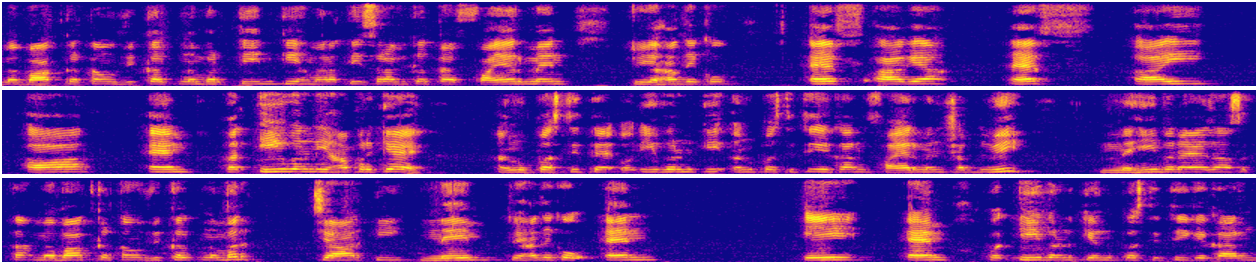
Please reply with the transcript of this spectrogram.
मैं बात करता हूँ विकल्प नंबर तीन की, हमारा तीसरा विकल्प है फायरमैन तो यहाँ देखो एफ़ आ गया एफ़ आई आर एम पर ई वर्ण यहाँ पर क्या है? अनुपस्थित है, और ई वर्ण की अनुपस्थिति के कारण फायरमैन शब्द भी नहीं बनाया जा सकता। मैं बात करता हूँ विकल्प नंबर चार की नेम तो यहाँ देखो एन ए एम और ई वर्ण की अनुपस्थिति के कारण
